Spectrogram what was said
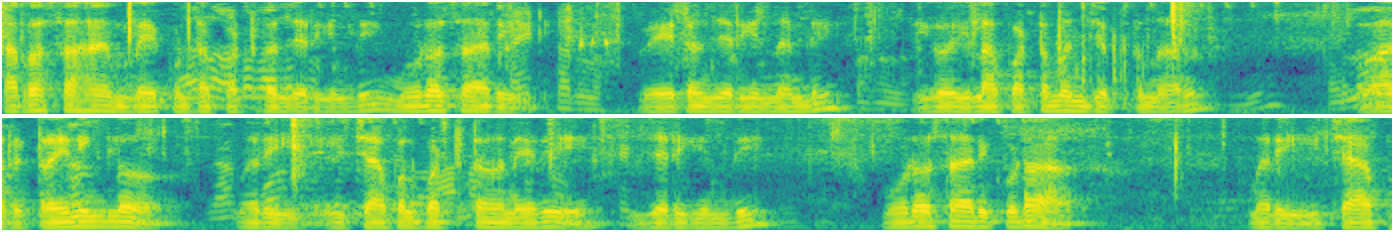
కర్ర సహాయం లేకుండా పట్టడం జరిగింది. మూడోసారి వేయటం జరిగిందండి. ఇగో ఇలా పట్టమని చెప్తున్నారు. వారి ట్రైనింగ్లో మరి ఈ చేపలు పట్టడం అనేది జరిగింది. మూడోసారి కూడా మరి ఈ చేప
